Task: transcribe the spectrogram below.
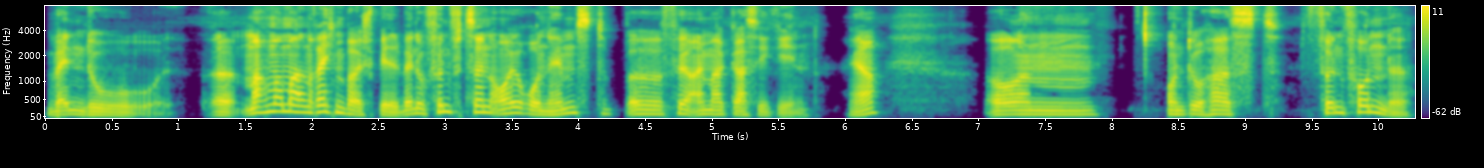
wenn du, äh, machen wir mal ein Rechenbeispiel, wenn du 15 Euro nimmst äh, für einmal Gassi gehen, ja, um, und du hast fünf Hunde,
